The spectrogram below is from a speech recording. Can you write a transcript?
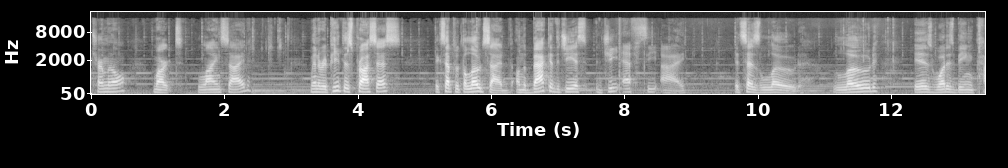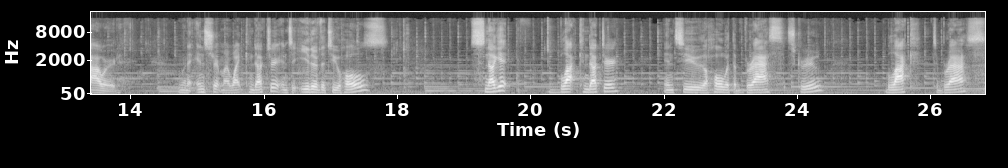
terminal marked line side. I'm going to repeat this process except with the load side. On the back of the GS, GFCI, it says load. Load is what is being powered. I'm going to insert my white conductor into either of the two holes snug it, black conductor into the hole with the brass screw, black to brass.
